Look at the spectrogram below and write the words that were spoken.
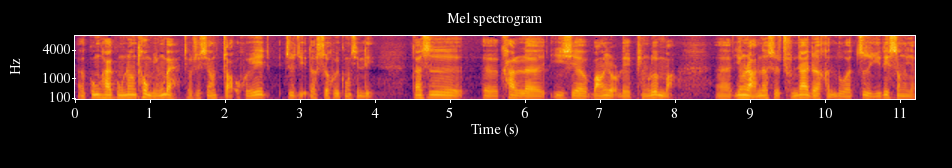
呃公开、公正、透明呗，就是想找回自己的社会公信力。但是，呃，看了一些网友的评论吧，呃，仍然呢是存在着很多质疑的声音。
